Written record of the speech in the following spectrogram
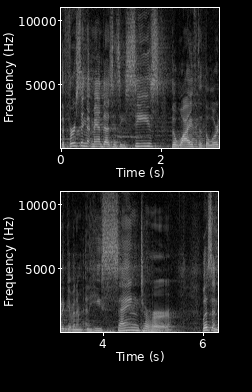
The first thing that man does is he sees the wife that the Lord had given him and he sang to her. Listen,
